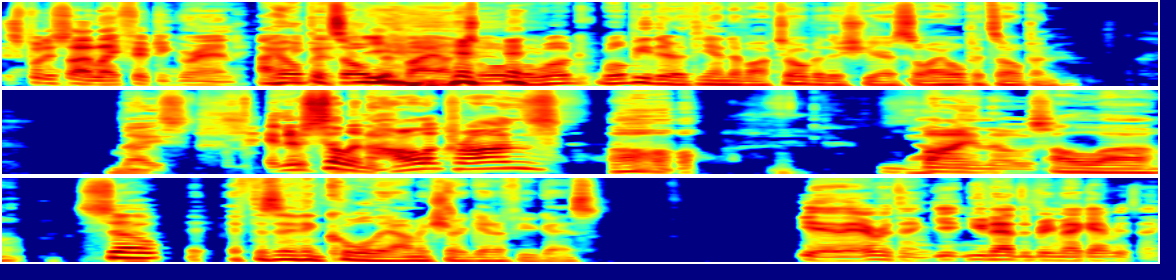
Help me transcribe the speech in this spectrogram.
just put aside like fifty grand. I hope it's open Yeah. by October. We'll we'll be there at the end of October this year, so I hope it's open. nice. And they're selling holocrons. Oh, buying those. I'll uh So if there's anything cool there, I'll make sure to get it for you guys. Yeah, everything. You'd have to bring back everything.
